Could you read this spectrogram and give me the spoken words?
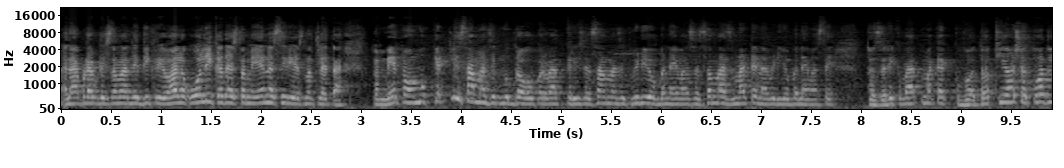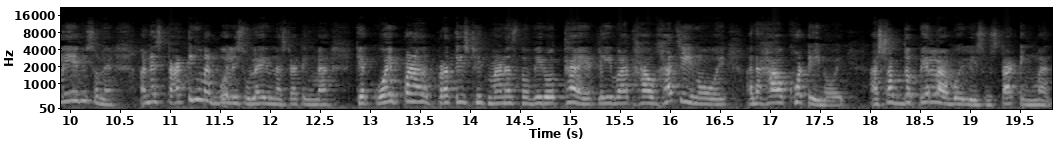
અને આપણે આપણી સમાજની દીકરીઓ, હાલો, ઓલી કદાચ તમે એને સિરિયસ નથી લેતા. તો મેં તો અમુક કેટલી સામાજિક મુદ્દાઓ ઉપર વાત કરી છે. સામાજિક વીડિયો બનાવ્યા છે, સમાજ માટેના વીડિયો બનાવ્યા છે. તો જરીક વાતમાં કંઈક તથ્ય હશે તો જ લઈ આવીશું ને. અને સ્ટાર્ટિંગમાં જ બોલીશું લાઈવના સ્ટાર્ટિંગમાં કે કોઈ પણ પ્રતિષ્ઠિત માણસનો વિરોધ થાય એટલે એ વાત હાવ સાચી ન હોય અને હાવ ખોટી ન હોય. આ શબ્દ પહેલા બોલીશું સ્ટાર્ટિંગમાં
